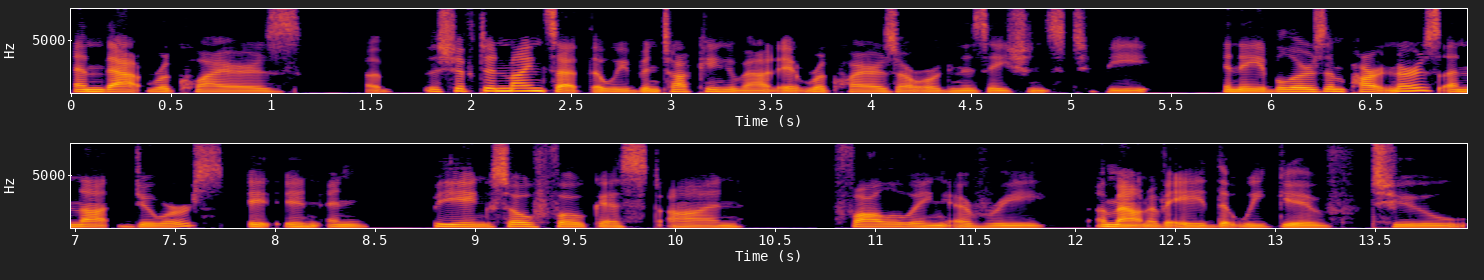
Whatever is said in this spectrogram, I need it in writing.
And that requires a, the shift in mindset that we've been talking about. It requires our organizations to be enablers and partners and not doers, it, in, and being so focused on following every amount of aid that we give to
